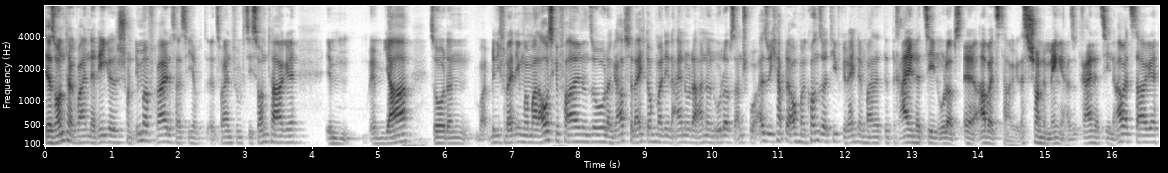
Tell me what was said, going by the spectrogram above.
Der Sonntag war in der Regel schon immer frei, das heißt, ich habe 52 äh, Sonntage im, im Jahr. So, dann bin ich vielleicht irgendwann mal ausgefallen und so, dann gab es vielleicht doch mal den einen oder anderen Urlaubsanspruch. Also ich habe da auch mal konservativ gerechnet, man hatte 310 Urlaubs, äh, Arbeitstage. Das ist schon eine Menge. Also 310 Arbeitstage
